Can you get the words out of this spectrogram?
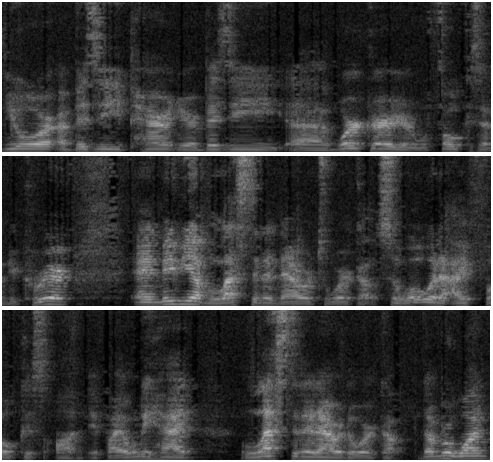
you're a busy parent, you're a busy uh, worker, you're focused on your career, and maybe you have less than an hour to work out. So, what would I focus on if I only had less than an hour to work out? Number one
